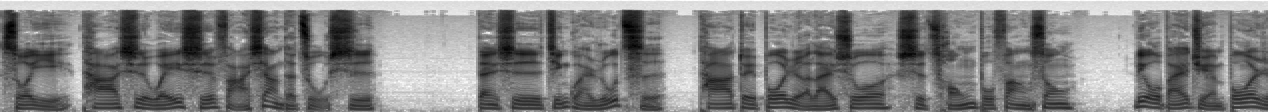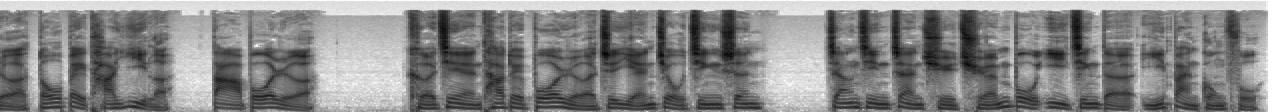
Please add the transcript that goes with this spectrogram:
所以他是唯识法相的祖师。但是尽管如此，他对般若来说是从不放松。六百卷般若都被他译了，大般若，可见他对般若之研究精深，将近占去全部译经的一半功夫。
